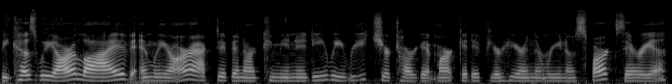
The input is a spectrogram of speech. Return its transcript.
because we are live and we are active in our community, we reach your target market if you're here in the Reno Sparks area.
